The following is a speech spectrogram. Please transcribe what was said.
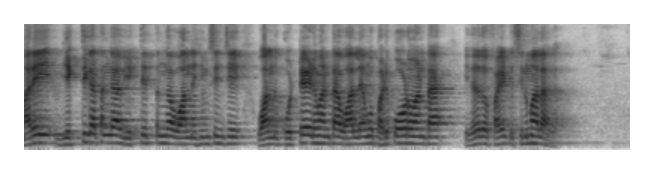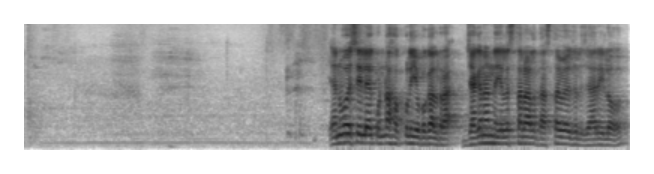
మరీ వ్యక్తిగతంగా వ్యక్తిత్వంగా వాళ్ళని హింసించి వాళ్ళని కొట్టేయడం అంట వాళ్ళేమో పడిపోవడం అంట ఇదేదో ఫైట్ సినిమాలాగా. ఎన్ఓసీ లేకుండా హక్కులు ఇవ్వగలరా? జగనన్న ఇళ్ళ స్థలాల దస్తావేజుల జారీలో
